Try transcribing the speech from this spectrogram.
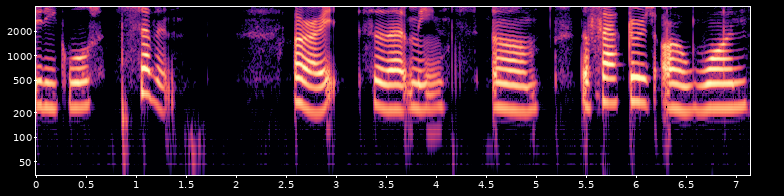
It equals 7. Alright, so that means um, the factors are 1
